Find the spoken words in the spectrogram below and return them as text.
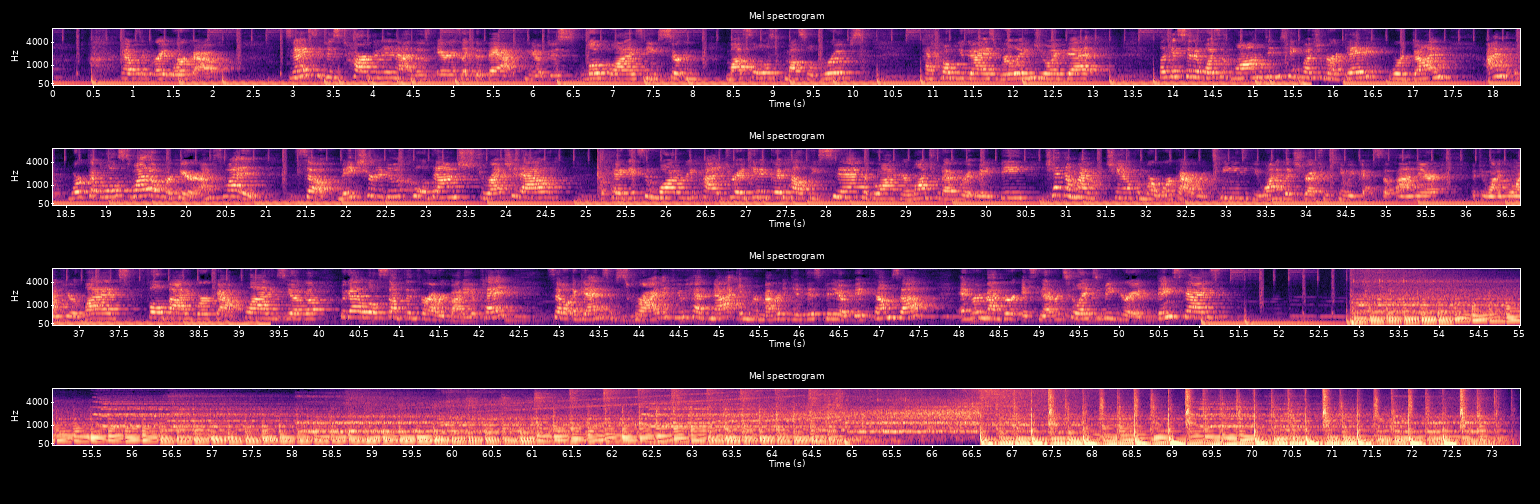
That was a great workout. It's nice to just target in on those areas like the back, you know, just localizing certain muscles, muscle groups. I hope you guys really enjoyed that. Like I said, it wasn't long, didn't take much of our day. We're done. I'm worked up a little sweat over here. I'm sweating. So make sure to do a cool down, stretch it out. Okay, get some water, rehydrate, get a good healthy snack or go on to your lunch, whatever it may be. Check out my channel for more workout routines. If you want a good stretch routine, we've got stuff on there. If you want to go on to your legs, full body workout, Pilates, yoga, we got a little something for everybody, okay? So again, subscribe if you have not, and remember to give this video a big thumbs up. And remember, it's never too late to be great. Thanks, guys.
